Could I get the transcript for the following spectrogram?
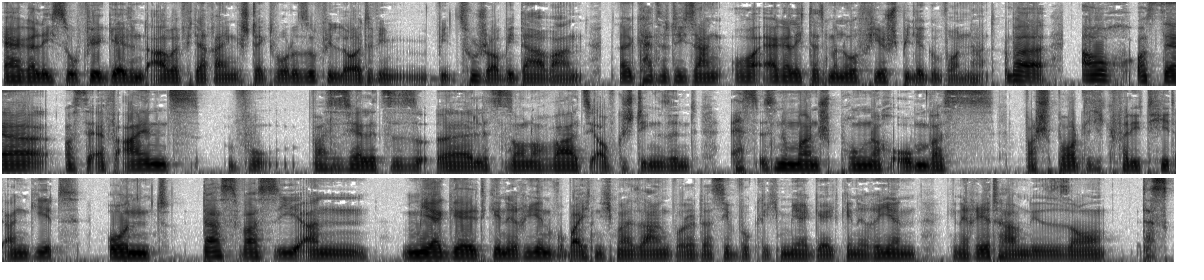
ärgerlich, so viel Geld und Arbeit wieder reingesteckt wurde, so viele Leute wie, wie Zuschauer wie da waren. Da kannst du natürlich sagen, oh, ärgerlich, dass man nur vier Spiele gewonnen hat. Aber auch aus der, aus der F1 wo, was es ja letzte, äh, letzte Saison noch war, als sie aufgestiegen sind. Es ist nun mal ein Sprung nach oben, was, was sportliche Qualität angeht. Und das, was sie an mehr Geld generieren, wobei ich nicht mal sagen würde, dass sie wirklich mehr Geld generieren, generiert haben diese Saison. Das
